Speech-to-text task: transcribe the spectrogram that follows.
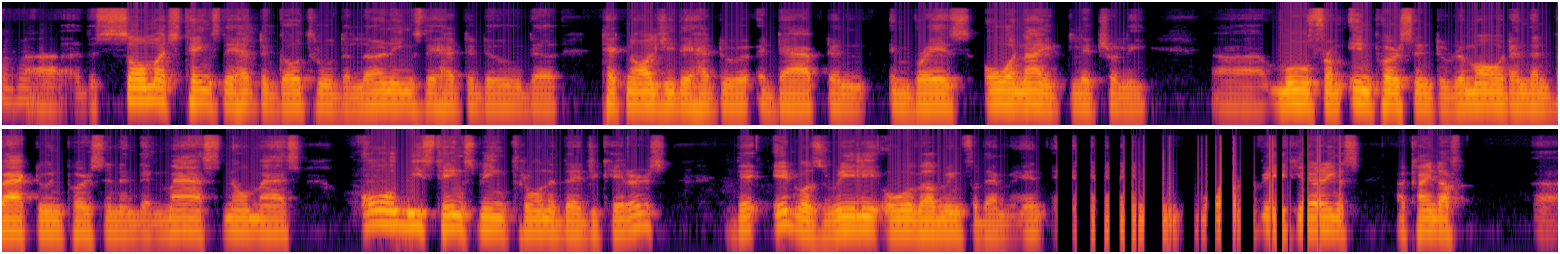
mm-hmm. uh, there's so much things they had to go through the learnings they had to do the technology they had to adapt and embrace overnight literally uh, move from in person to remote and then back to in person and then mass no mass all these things being thrown at the educators they, it was really overwhelming for them. And, and what we're hearing is a kind of uh,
